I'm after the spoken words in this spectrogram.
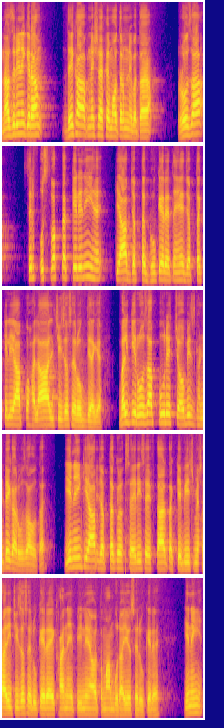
नाजरीन कराम, देखा आपने शेख मोहतरम ने बताया, रोज़ा सिर्फ़ उस वक्त तक के लिए नहीं है कि आप जब तक भूखे रहते हैं, जब तक के लिए आपको हलाल चीज़ों से रोक दिया गया। बल्कि रोज़ा पूरे 24 घंटे का रोज़ा होता है। ये नहीं कि आप जब तक शहरी से इफ्तार तक के बीच में सारी चीज़ों से रुके रहे, खाने, पीने और तमाम बुराइयों से रुके रहे, ये नहीं है।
